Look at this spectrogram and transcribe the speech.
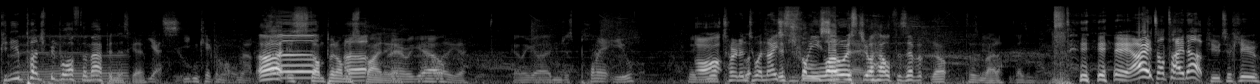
Can you punch people off the map in this game? Yes, you can kick them off the map. Ah, he's Uh, stomping on my uh, spine again. There we Oh, go. there you go. Gonna go ahead and just plant you. Maybe Oh, you'll turn into a nice this is the lowest someday. your health has ever. No, doesn't matter. Doesn't matter. all right, it's all tied up. Hugh to Hugh.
